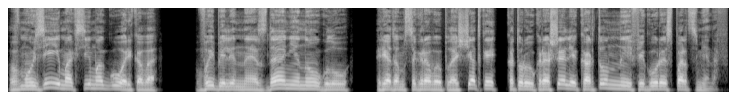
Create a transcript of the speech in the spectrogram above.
в музей Максима Горького, выбеленное здание на углу, рядом с игровой площадкой, которую украшали картонные фигуры спортсменов.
